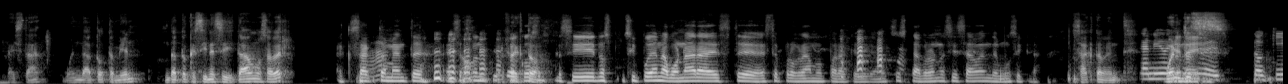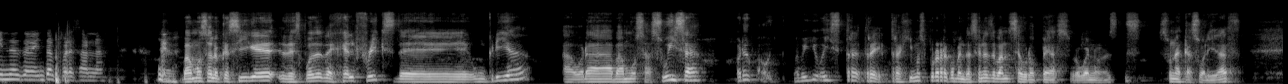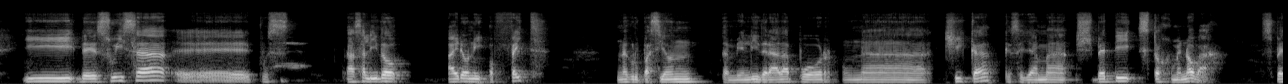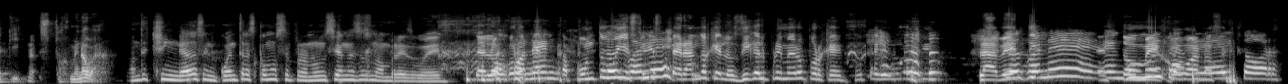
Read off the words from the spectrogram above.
ahí está, buen dato también, un dato que sí necesitábamos saber. Exactamente. Esas son cosas que sí, nos, sí pueden abonar a este, a este programa para que digan, estos cabrones sí saben de música. Exactamente. Se han ido Bueno, entonces- toquines de 20 personas. Vamos a lo que sigue después de The Hell Freaks de Hungría. Ahora vamos a Suiza. Ahora, hoy, hoy- tra- tra- trajimos puras recomendaciones de bandas europeas, pero bueno, es, es una casualidad. Y de Suiza, eh, pues ha salido Irony of Fate, una agrupación también liderada por una chica que se llama Sveti Stochmenova. Sveti Stochmenova. ¿Dónde chingados encuentras cómo se pronuncian esos nombres, güey? Te lo Los juro, ponen- a punto, los güey, estoy esperando que los diga el primero porque puta, yo voy a decir, la Los Betty. pone en Google mejor, no. Translator.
